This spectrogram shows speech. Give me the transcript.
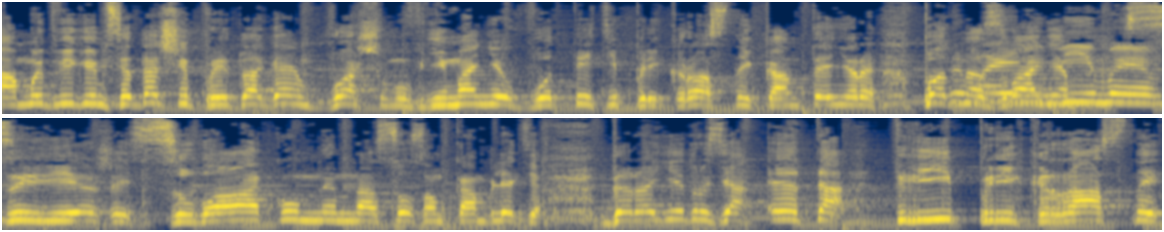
А мы двигаемся дальше и предлагаем вашему вниманию вот эти прекрасные контейнеры под Же мои названием. «Свежесть» с вакуумным насосом в комплекте. Дорогие друзья, это три прекрасных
